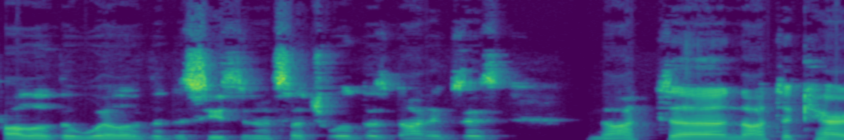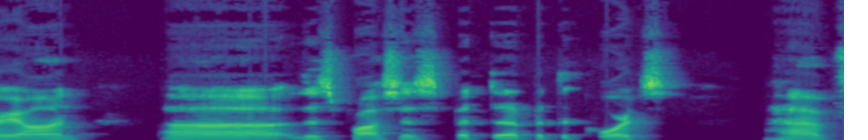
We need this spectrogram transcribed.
follow the will of the deceased, and if such will does not exist, not uh, not to carry on this process, but uh, but the courts have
